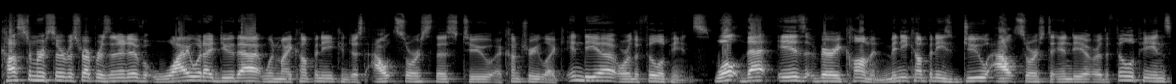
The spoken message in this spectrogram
customer service representative, why would I do that when my company can just outsource this to a country like India or the Philippines? Well, that is very common. Many companies do outsource to India or the Philippines,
